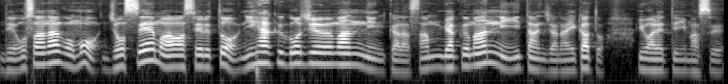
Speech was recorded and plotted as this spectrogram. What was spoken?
で幼子も女性も合わせると250万人から300万人いたんじゃないかと言われています。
